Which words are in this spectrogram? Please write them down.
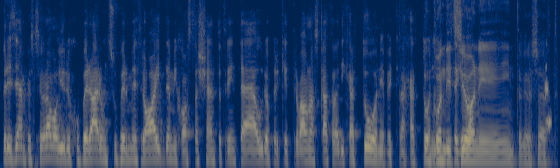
per esempio, se ora voglio recuperare un Super Metroid mi costa 130 euro perché trovavo una scatola di cartone, perché la cartone... In condizioni integre, certo.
